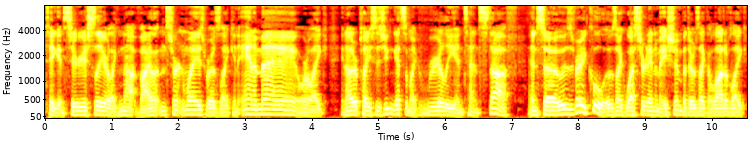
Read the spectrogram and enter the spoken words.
taken seriously or like not violent in certain ways. Whereas like in anime or like in other places, you can get some like really intense stuff. And so it was very cool. It was like Western animation, but there was like a lot of like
